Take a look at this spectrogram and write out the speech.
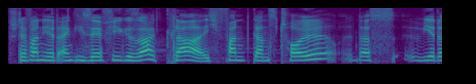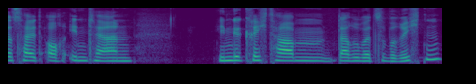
Stefanie hat eigentlich sehr viel gesagt. Klar, ich fand ganz toll, dass wir das halt auch intern hingekriegt haben, darüber zu berichten.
